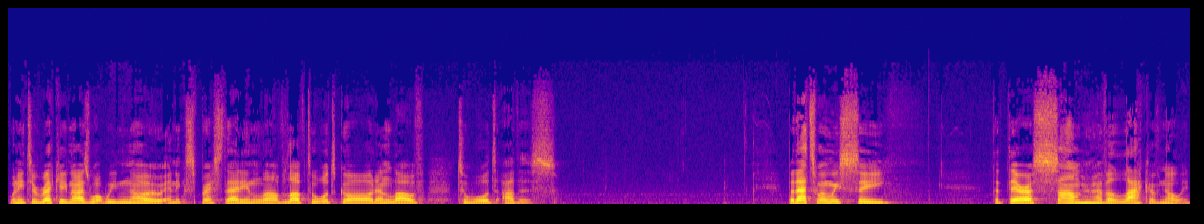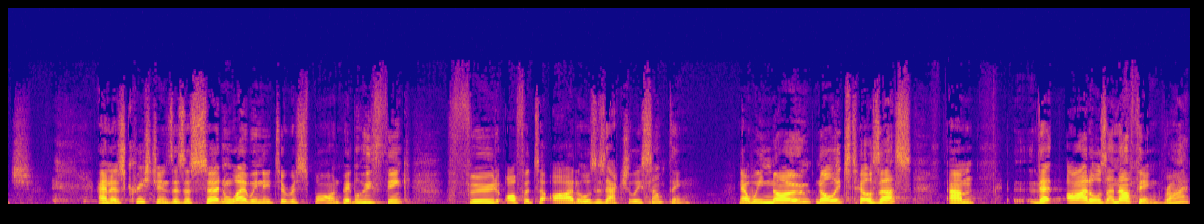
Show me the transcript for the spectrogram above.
We need to recognize what we know and express that in love love towards God and love towards others. But that's when we see that there are some who have a lack of knowledge. And as Christians, there's a certain way we need to respond. People who think food offered to idols is actually something. Now, we know, knowledge tells us um, that idols are nothing, right?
